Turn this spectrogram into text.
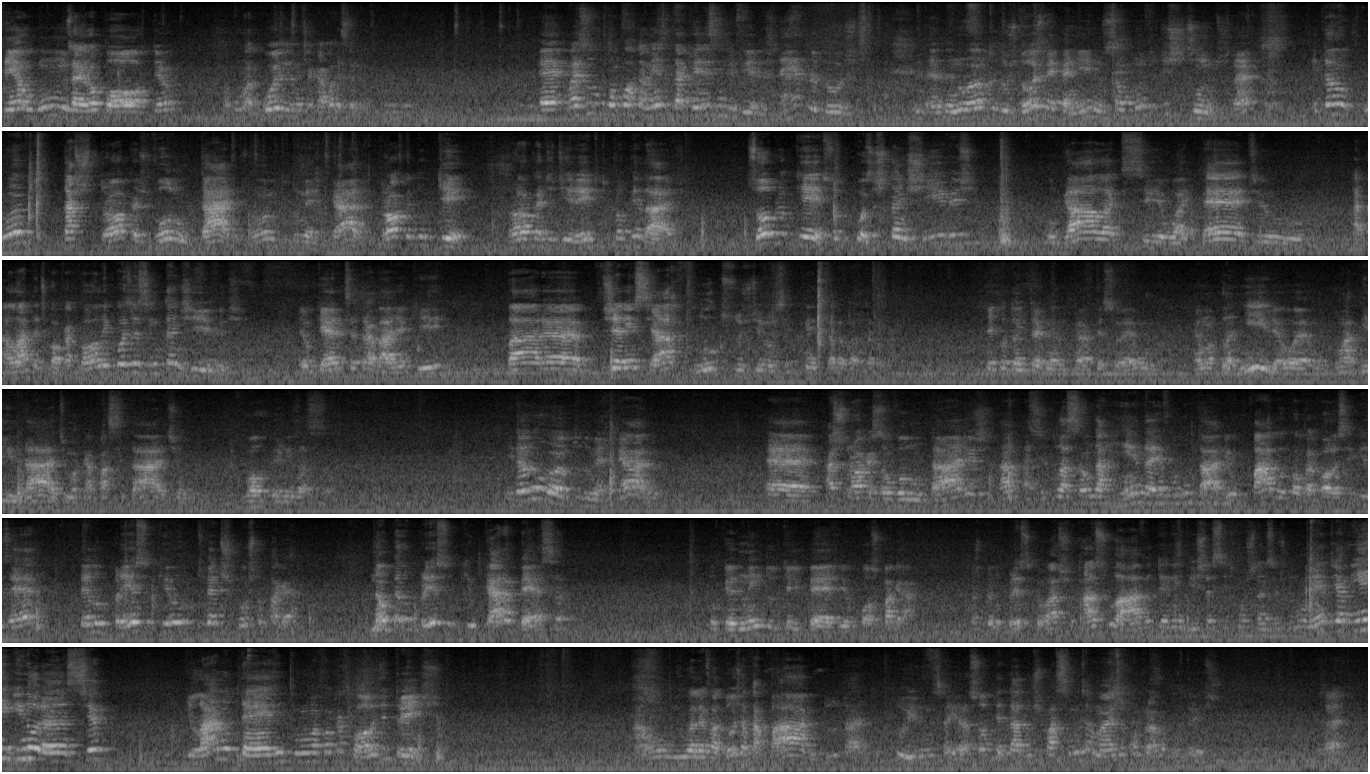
tem alguns aeroportos, alguma coisa a gente acaba recebendo. É, mas o comportamento daqueles indivíduos dentro dos, eh, no âmbito dos dois mecanismos são muito distintos. Né? Então, no âmbito das trocas voluntárias, no âmbito do mercado, troca do quê? Troca de direito de propriedade. Sobre o quê? Sobre coisas tangíveis o Galaxy, o iPad, o, a, a lata de Coca-Cola e coisas intangíveis. Eu quero que você trabalhe aqui para gerenciar fluxos de não sei o que. Tarará, tarará. O que, que eu estou entregando para a pessoa? É, um, é uma planilha ou é um- uma habilidade, uma capacidade, um- balcanização. Então, no âmbito do mercado, é, as trocas são voluntárias, a, a, circulação da renda é voluntária. Eu pago a Coca-Cola se quiser pelo preço que eu estiver disposto a pagar. Não pelo preço que o cara peça, porque nem tudo que ele pede eu posso pagar, mas pelo preço que eu acho razoável, tendo em vista as circunstâncias do momento e a minha ignorância, que lá no técnico uma Coca-Cola de 3. Então, o elevador já está pago, tudo está incluído nisso aí. Era só ter dado uns passinhos a mais, eu comprava por três. Certo?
